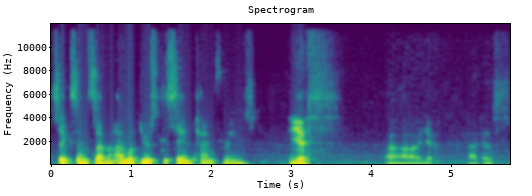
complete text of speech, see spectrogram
six and seven, I would use the same time frames. Yes. Uh, yeah, that is.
